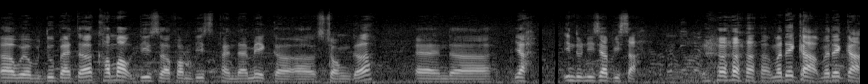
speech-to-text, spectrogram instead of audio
uh, will do better, come out this uh, from this pandemic uh, uh, stronger, and uh, yeah, Indonesia bisa. Merdeka, Merdeka.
